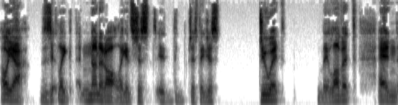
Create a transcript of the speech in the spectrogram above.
Oh yeah, Z- like none at all. Like it's just it just they just do it. They love it. And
